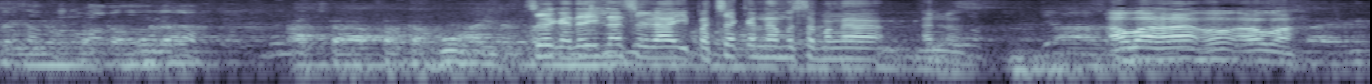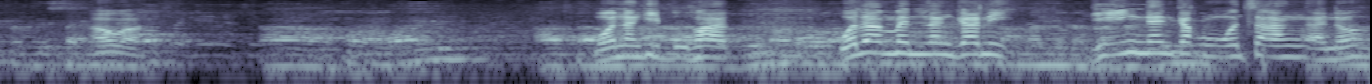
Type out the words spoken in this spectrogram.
sa inyong pagkamulat at uh, pagkabuhay. ng Sir, kadali lang sir ha, ipa-check ka na mo sa mga ano. Awa ha, oh awa. Awa. At Mo nang gibuhat. Wala man lang gani. Giingnan ka kung unsa ang ano,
